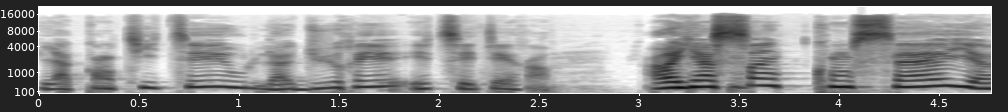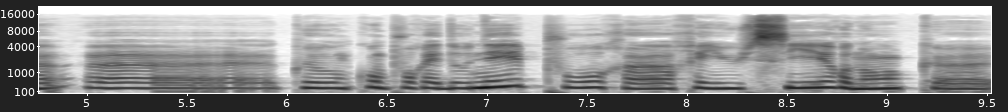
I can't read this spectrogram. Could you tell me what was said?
la quantité ou la durée, etc. Alors il y a cinq conseils euh, qu'on pourrait donner pour euh, réussir donc euh,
